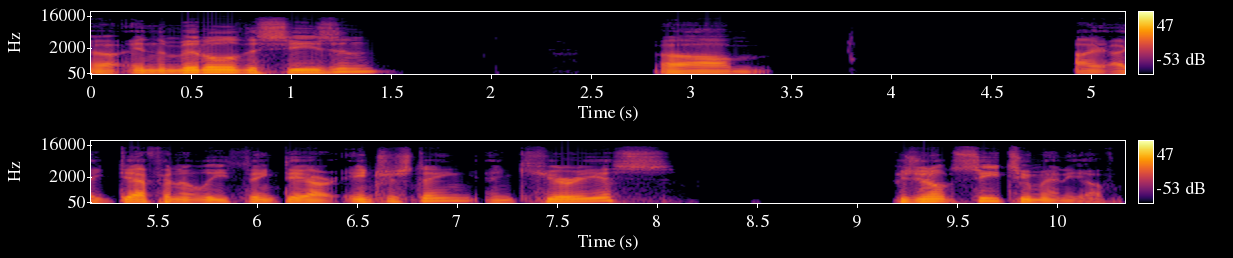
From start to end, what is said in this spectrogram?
Uh, in the middle of the season, um, I, I definitely think they are interesting and curious because you don't see too many of them.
